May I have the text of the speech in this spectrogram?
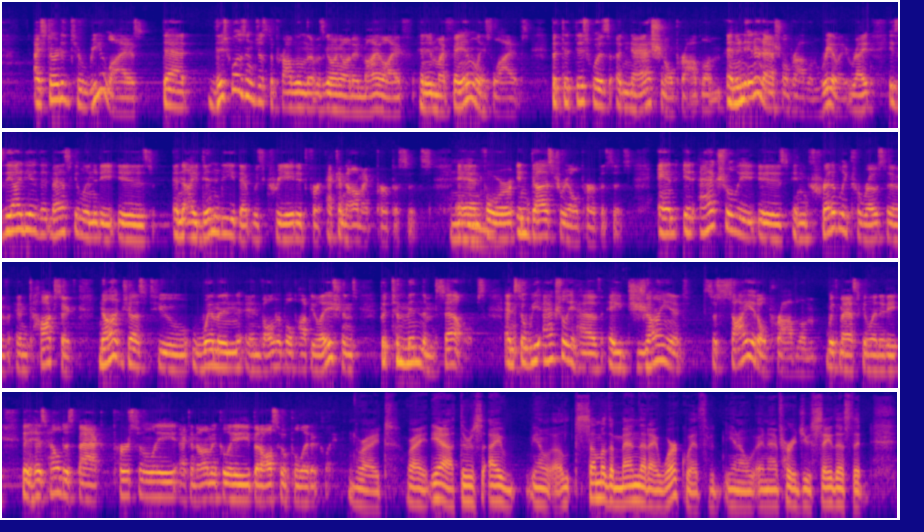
I started to realize that this wasn't just a problem that was going on in my life and in my family's lives, but that this was a national problem and an international problem, really, right? Is the idea that masculinity is an identity that was created for economic purposes mm. and for industrial purposes. And it actually is incredibly corrosive and toxic, not just to women and vulnerable populations, but to men themselves. And so we actually have a giant societal problem with masculinity that has held us back personally, economically, but also politically. Right, right. Yeah, there's I you know uh, some of the men that I work with, you know, and I've heard you say this that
